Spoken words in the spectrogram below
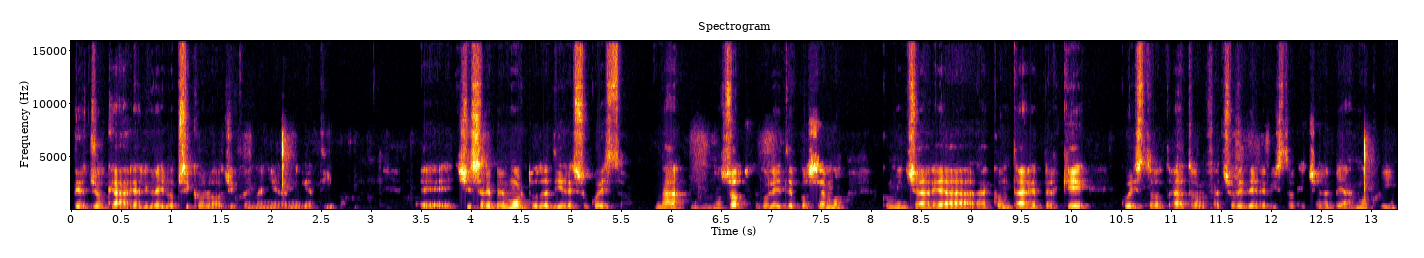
per giocare a livello psicologico in maniera negativa. Eh, ci sarebbe molto da dire su questo, ma non so, se volete possiamo cominciare a raccontare perché questo, tra l'altro lo faccio vedere visto che ce l'abbiamo qui,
